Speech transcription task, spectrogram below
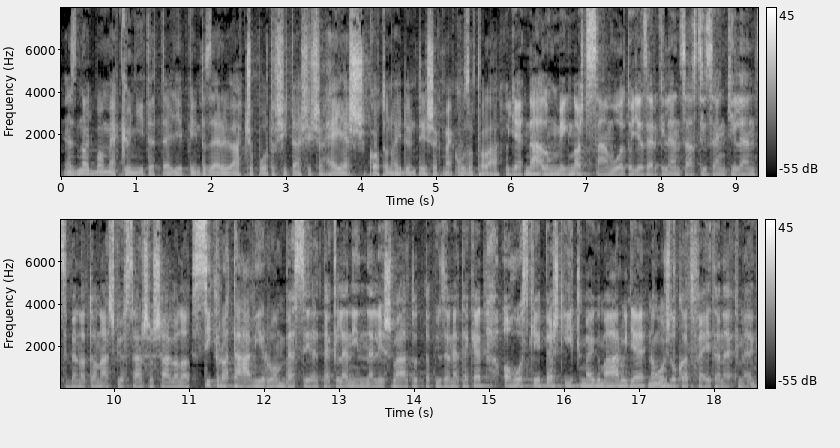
Ez nagyban megkönnyítette egyébként az erő átcsoportosítás és a helyes katonai döntések meghozatalát. Ugye nálunk még nagy szám volt, hogy 1919-ben a tanácsköztársaság alatt szikratávíron beszéltek Leninnel és váltottak üzeneteket, ahhoz képest itt meg már ugye Na most fejtenek meg.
